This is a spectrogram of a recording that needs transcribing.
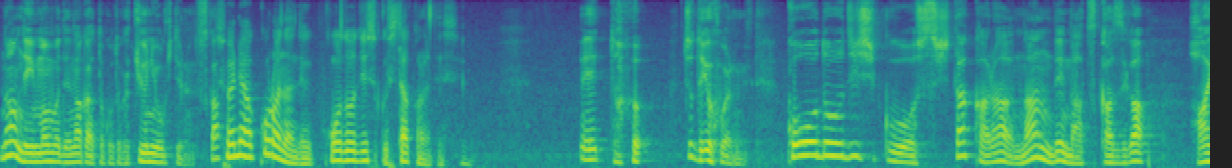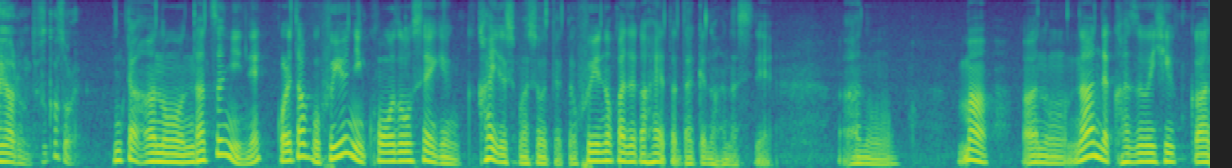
なんで今までなかったことが急に起きてるんですか？それはコロナで行動自粛したからですよ。えっと ちょっとよくわかるんです行動自粛をしたからなんで夏風邪が流行るんですか？それ。だあの夏にねこれ多分冬に行動制限解除しましょうって言ったら冬の風邪が流行っただけの話で。あのまああのなんで風邪をひくか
